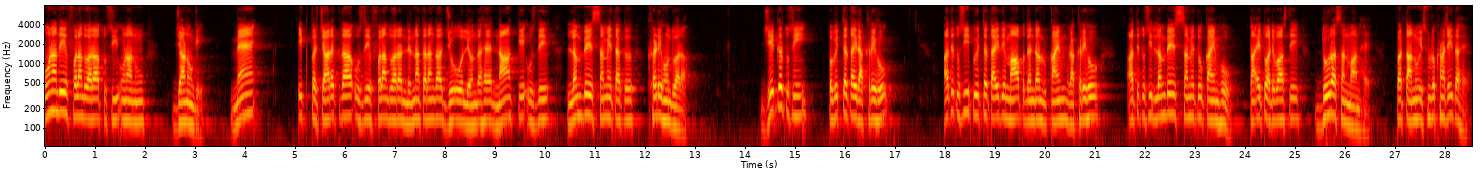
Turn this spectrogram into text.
ਉਹਨਾਂ ਦੇ ਫਲਾਂ ਦੁਆਰਾ ਤੁਸੀਂ ਉਹਨਾਂ ਨੂੰ ਜਾਣੋਗੇ। ਮੈਂ ਇੱਕ ਪ੍ਰਚਾਰਕ ਦਾ ਉਸ ਦੇ ਫਲਾਂ ਦੁਆਰਾ ਨਿਰਣਾ ਕਰਾਂਗਾ, ਜੋ ਉਹ ਲਿਆਉਂਦਾ ਹੈ, ਨਾ ਕਿ ਉਸ ਦੇ ਲੰਬੇ ਸਮੇਂ ਤੱਕ ਖੜੇ ਹੋਣ ਦੁਆਰਾ। ਜੇਕਰ ਤੁਸੀਂ ਪਵਿੱਤਰਤਾ ਹੀ ਰੱਖ ਰਹੇ ਹੋ ਅਤੇ ਤੁਸੀਂ ਪਵਿੱਤਰਤਾਈ ਦੇ ਮਾਪਦੰਡਾਂ ਨੂੰ ਕਾਇਮ ਰੱਖ ਰਹੇ ਹੋ ਅਤੇ ਤੁਸੀਂ ਲੰਬੇ ਸਮੇਂ ਤੋਂ ਕਾਇਮ ਹੋ, ਤਾਂ ਇਹ ਤੁਹਾਡੇ ਵਾਸਤੇ ਦੋਹਰਾ ਸਨਮਾਨ ਹੈ, ਪਰ ਤੁਹਾਨੂੰ ਇਸ ਨੂੰ ਰੱਖਣਾ ਚਾਹੀਦਾ ਹੈ।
